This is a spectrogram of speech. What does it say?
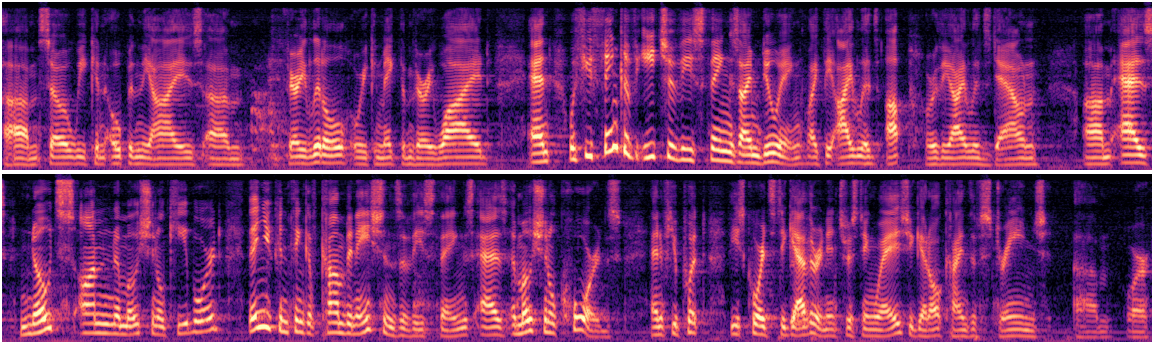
Um, so we can open the eyes um, very little, or we can make them very wide. And if you think of each of these things I'm doing, like the eyelids up or the eyelids down, um, as notes on an emotional keyboard, then you can think of combinations of these things as emotional chords. And if you put these chords together in interesting ways, you get all kinds of strange um, or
